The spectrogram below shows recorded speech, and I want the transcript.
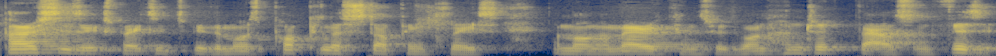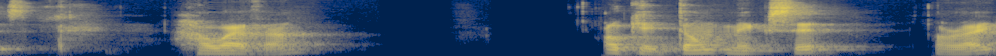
Paris is expected to be the most popular stopping place among Americans with 100,000 visits. However, okay, don't mix it, all right?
